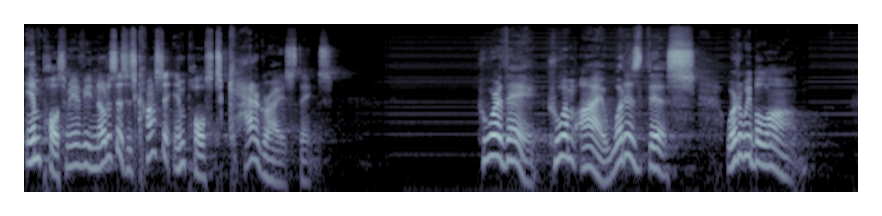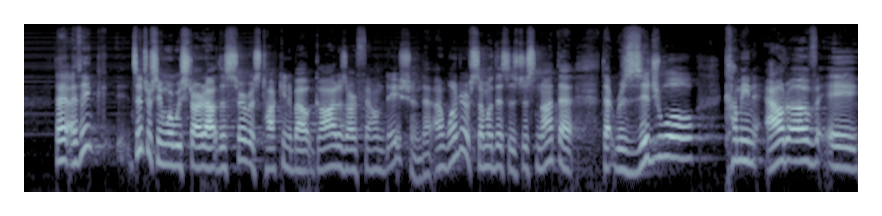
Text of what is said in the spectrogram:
impulse. I mean, have you noticed this? This constant impulse to categorize things. Who are they? Who am I? What is this? Where do we belong? I think it's interesting where we start out this service talking about God as our foundation. That I wonder if some of this is just not that, that residual coming out of a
